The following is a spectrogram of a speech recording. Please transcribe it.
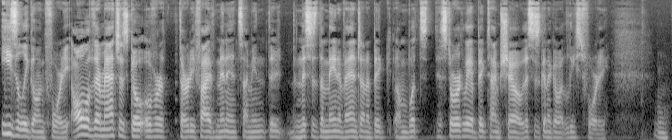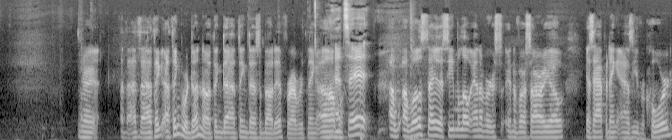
easily going 40. All of their matches go over 35 minutes. I mean, and this is the main event on a big, on what's historically a big time show. This is going to go at least 40. All right. I, I, I think I think we're done though. I think that I think that's about it for everything. Um, That's it. I, I will say the Simolo annivers- anniversario is happening as you record,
